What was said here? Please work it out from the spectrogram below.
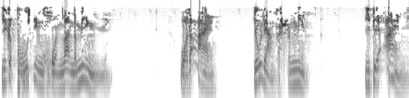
一个不幸混乱的命运。我的爱有两个生命，一边爱你。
